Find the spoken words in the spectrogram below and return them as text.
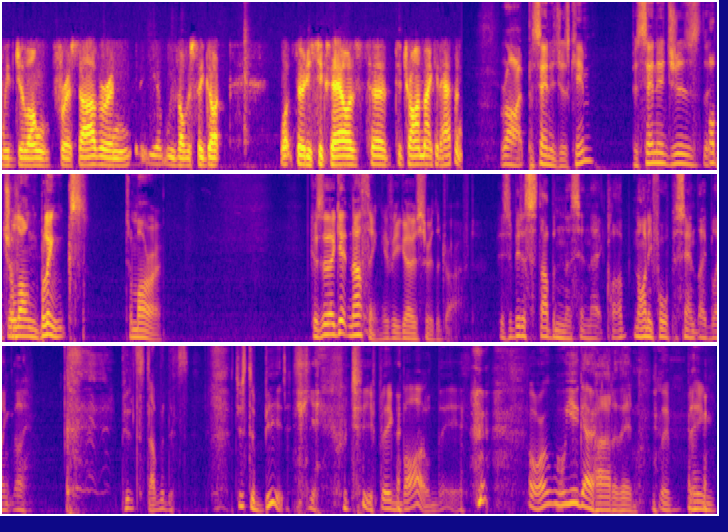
with Geelong for Esava, and you know, we've obviously got what 36 hours to to try and make it happen. Right, percentages, Kim. Percentages that Option. Geelong blinks tomorrow. Because they get nothing if he goes through the draft. There's a bit of stubbornness in that club. 94% they blink, though. a Bit of stubbornness. Just a bit. Yeah. Gee, you're being mild there. All right, well, you go harder then. They're being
